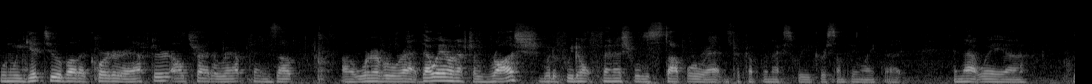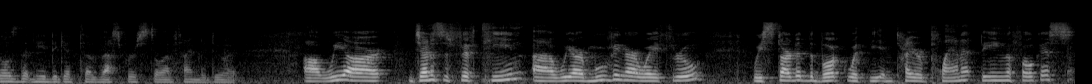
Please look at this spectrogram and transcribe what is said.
when we get to about a quarter after, I'll try to wrap things up uh, wherever we're at. That way I don't have to rush, but if we don't finish, we'll just stop where we're at and pick up the next week or something like that. And that way, uh, those that need to get to Vespers still have time to do it. Uh, we are, Genesis 15, uh, we are moving our way through. We started the book with the entire planet being the focus.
